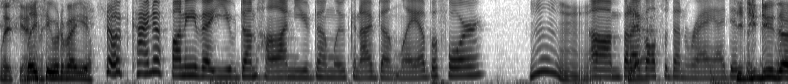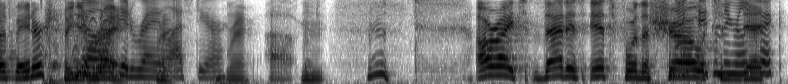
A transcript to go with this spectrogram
Lacey. Lacey, what about you? So it's kind of funny that you've done Han, you've done Luke, and I've done Leia before. Hmm. Um, but I've also done Rey. I did. Did you do Darth Vader? Oh, you did No, Rey. I did Rey Right. last year. Right. Oh, okay. All right, that is it for the show. Can I say something really quick?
